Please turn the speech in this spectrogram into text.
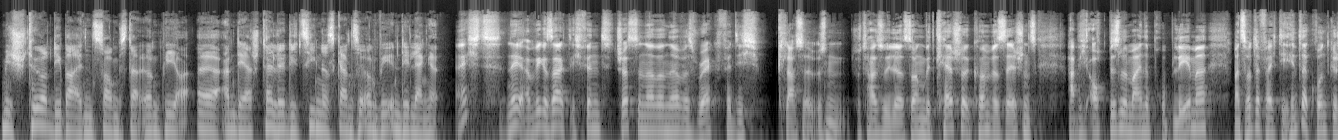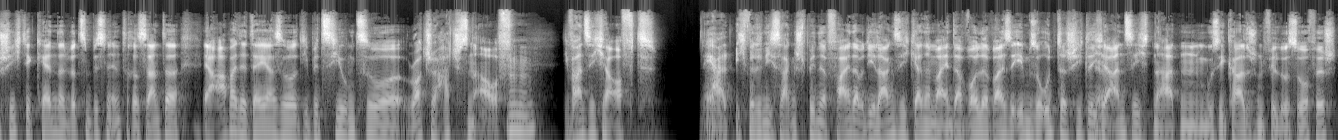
mich stören die beiden Songs da irgendwie äh, an der Stelle. Die ziehen das Ganze irgendwie in die Länge. Echt? Nee, aber wie gesagt, ich finde Just Another Nervous Wreck für dich klasse ist ein total solider Song. Mit Casual Conversations habe ich auch ein bisschen meine Probleme. Man sollte vielleicht die Hintergrundgeschichte kennen, dann wird es ein bisschen interessanter. Er arbeitet ja so die Beziehung zu Roger Hutchison auf. Mhm. Die waren sich ja oft ja, ich würde nicht sagen Spinnefeind, aber die lagen sich gerne mal in der Wolle, weil sie eben so unterschiedliche ja. Ansichten hatten, musikalisch und philosophisch.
